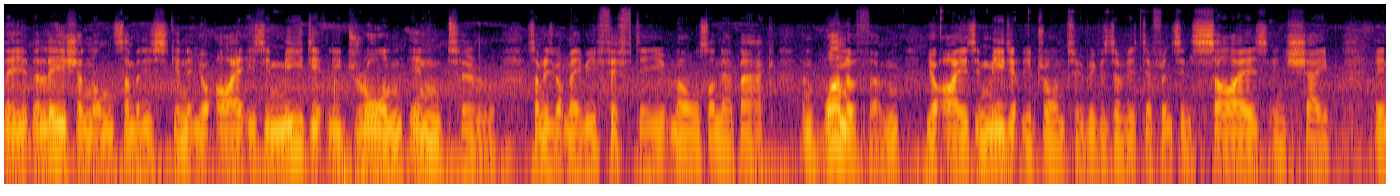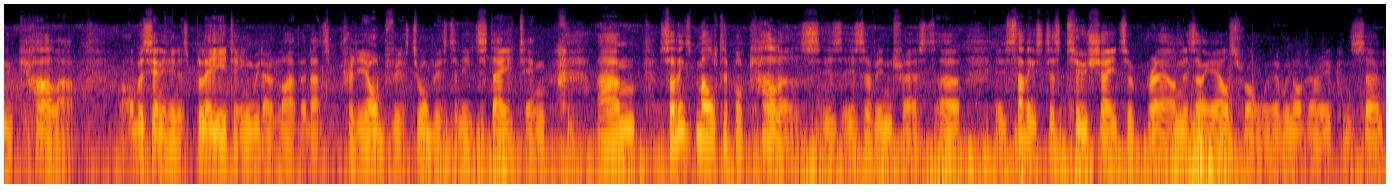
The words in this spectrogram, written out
the, the lesion on somebody's skin that your eye is immediately drawn into. Somebody's got maybe 50 moles on their back, and one of them your eye is immediately drawn to because of its difference in size, in shape, in colour. Obviously, anything that's bleeding we don't like, but that's pretty obvious, too obvious to need stating. Um, so I think multiple colours is, is of interest. Uh, if something's just two shades of brown, there's something else wrong with it, we're not very concerned.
